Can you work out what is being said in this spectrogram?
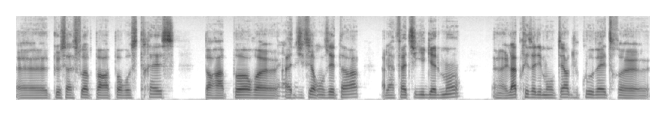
que ça soit par rapport au stress, par rapport à différents états, à la fatigue également. la prise alimentaire, du coup, va être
